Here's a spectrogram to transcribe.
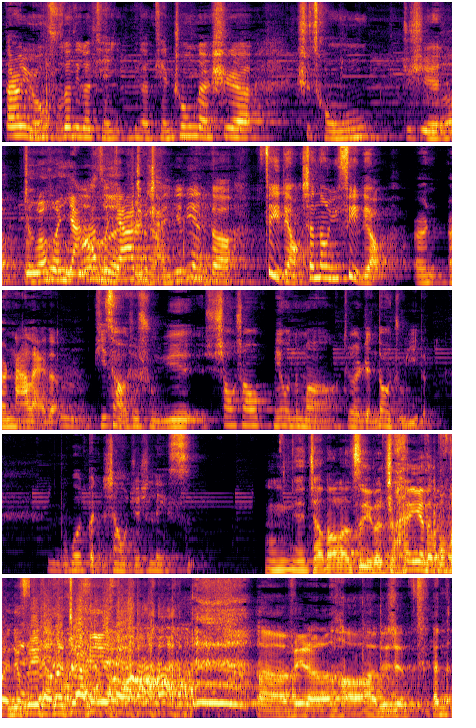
当然羽绒服的那个填那个填充的是是从就是鹅和鸭子鸭这个产业链的废料，相当于废料而而拿来的。嗯皮草是属于稍稍没有那么这个人道主义的，嗯不过本质上我觉得是类似。嗯，你讲到了自己的专业的部分，就非常的专业，啊，非常的好啊。就是嗯，那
